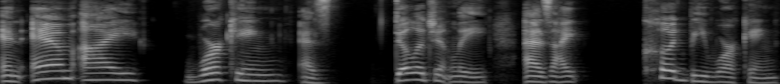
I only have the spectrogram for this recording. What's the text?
And am I working as diligently as I could be working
